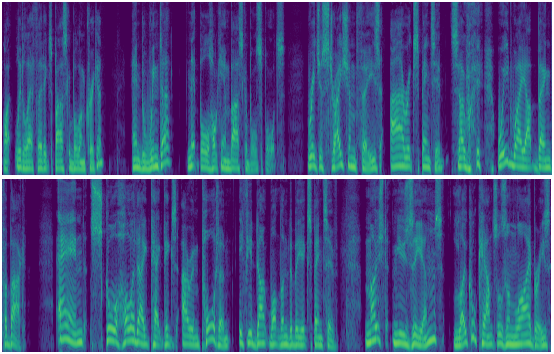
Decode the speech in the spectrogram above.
like little athletics, basketball, and cricket, and winter, netball, hockey, and basketball sports. Registration fees are expensive, so we'd weigh up bang for buck. And school holiday tactics are important if you don't want them to be expensive. Most museums, local councils, and libraries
